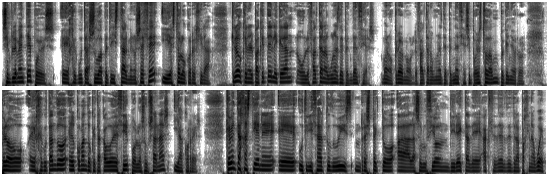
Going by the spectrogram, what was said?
Simplemente, pues, ejecuta sudo apt install "-f y esto lo corregirá. Creo que en el paquete le quedan o le faltan algunas dependencias. Bueno, creo no, le faltan algunas dependencias y por esto da un pequeño error. Pero ejecutando el comando que te acabo de decir, pues lo subsanas y a correr. ¿Qué ventajas tiene eh, utilizar Todoist respecto a la solución directa de acceder desde la página web?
